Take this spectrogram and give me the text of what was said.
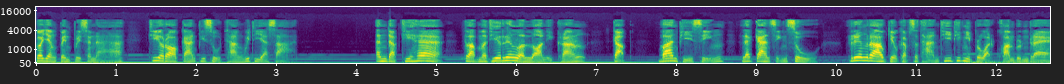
ก็ยังเป็นปริศนาที่รอการพิสูจน์ทางวิทยาศาสตร์ อันดับที่ 5 กลับมาที่เรื่องหลอนๆอีกครั้ง กับบ้านผีสิงและการสิงสู่ เรื่องราวเกี่ยวกับสถานที่ที่มีประวัติความรุนแรง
